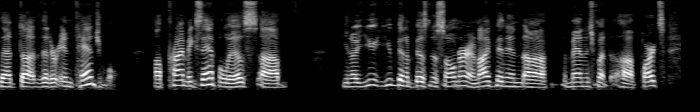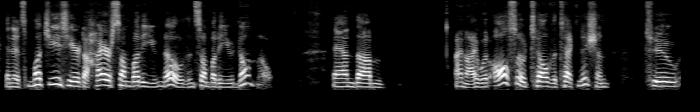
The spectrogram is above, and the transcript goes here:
that uh, that are intangible. A prime example is, uh, you know, you you've been a business owner, and I've been in uh, the management uh, parts, and it's much easier to hire somebody you know than somebody you don't know. And um, and I would also tell the technician to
